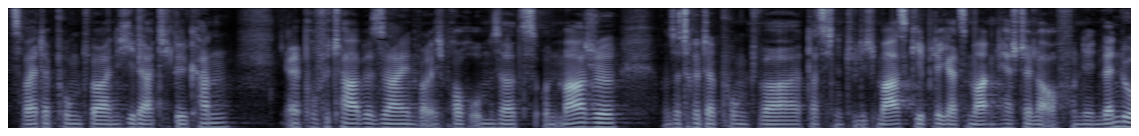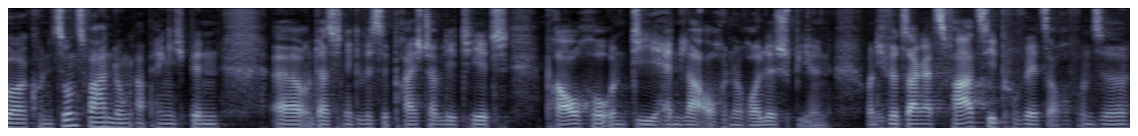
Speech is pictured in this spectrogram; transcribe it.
Zweiter Punkt war, nicht jeder Artikel kann äh, profitabel sein, weil ich brauche Umsatz und Marge. Unser dritter Punkt war, dass ich natürlich maßgeblich als Markenhersteller auch von den Vendor-Konditionsverhandlungen abhängig bin äh, und dass ich eine gewisse Preisstabilität brauche und die Händler auch eine Rolle spielen. Und ich würde sagen, als Fazit, wo wir jetzt auch auf unsere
